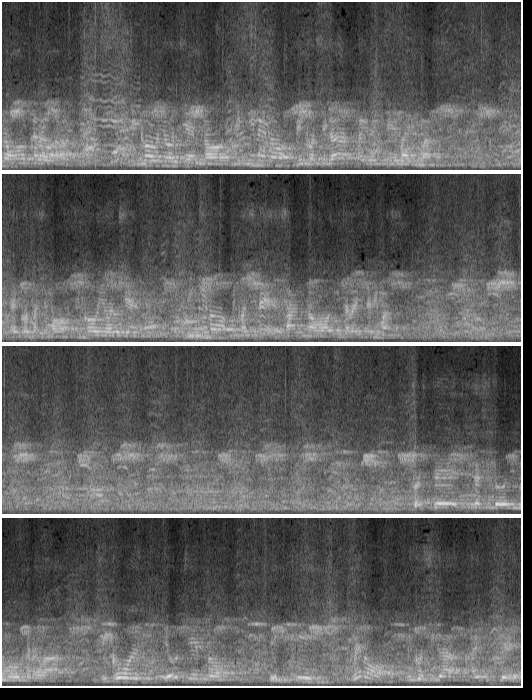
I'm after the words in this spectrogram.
の方からは理工幼稚園の2期目のみこしが入ってまいります。今年も理工幼稚園2期のみこしで参加をいただいております。そして東通りの方からは理工幼稚園の1期目のみこしが入って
